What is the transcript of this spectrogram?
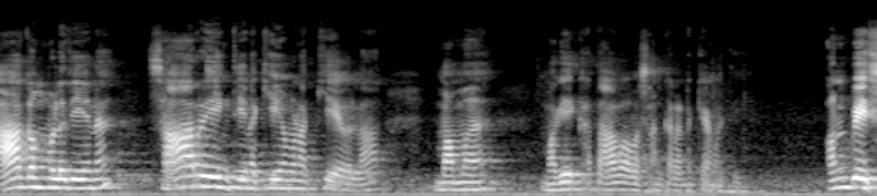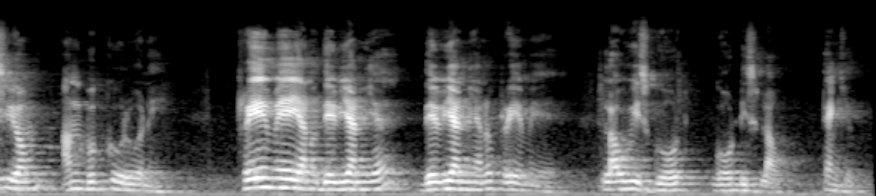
ආගම්වල තියෙන සාරයෙන් තියෙන කියමනක් කියවලා මම මගේ කතාව අවසන් කරන්න කැමති. අන්බේසියොම් අන්බුක්කූරුවනේ. ප්‍රේමේ යනු දෙවියන්ය දෙවියන් යනු ප්‍රේමය. Love is God, God is love. Thank you.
